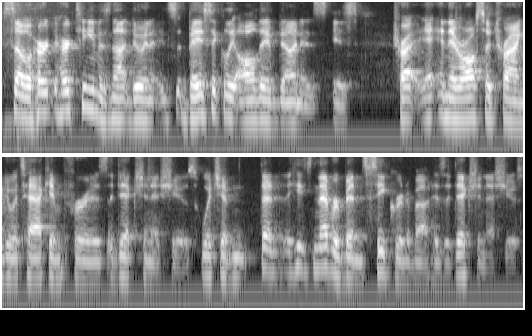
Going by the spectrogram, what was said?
So her her team is not doing it. It's basically all they've done is is try, and they're also trying to attack him for his addiction issues, which have he's never been secret about his addiction issues,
